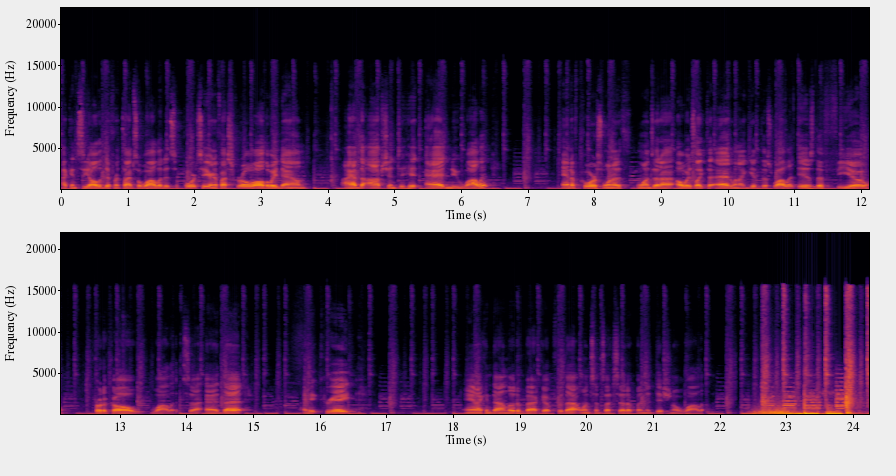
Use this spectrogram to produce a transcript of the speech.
I can see all the different types of wallet it supports here. And if I scroll all the way down, I have the option to hit add new wallet. And of course, one of the ones that I always like to add when I get this wallet is the FIO protocol wallet. So I add that, I hit create, and I can download a backup for that one since I set up an additional wallet you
